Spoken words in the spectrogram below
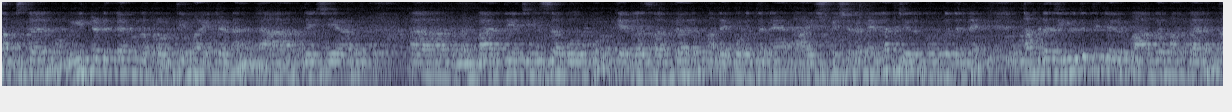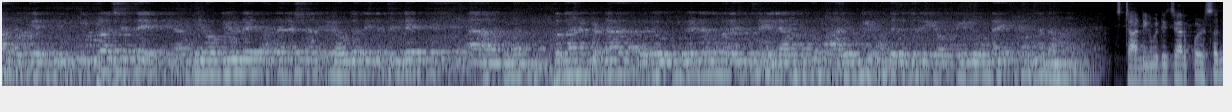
സംസ്കാരം വീണ്ടെടുക്കാനുള്ള പ്രവൃത്തിയുമായിട്ടാണ് ദേശീയ ഭാരതീയ ചികിത്സാ വകുപ്പും കേരള സർക്കാരും അതേപോലെ തന്നെ ആയുഷ് മിഷനും എല്ലാം ചേർന്നുകൊണ്ട് തന്നെ നമ്മുടെ ജീവിതത്തിന്റെ ഒരു ഭാഗമാക്കാനും നമുക്ക് ഇപ്രാവശ്യത്തെ യോഗയുടെ അന്താരാഷ്ട്ര യോഗ ദിനത്തിന്റെ പ്രധാനപ്പെട്ട ഒരു വീടെന്ന് പറയുന്നത് എല്ലാവർക്കും ആരോഗ്യം തന്നെ യോഗയിലൂടെ എന്നതാണ്. Standing committee chairperson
